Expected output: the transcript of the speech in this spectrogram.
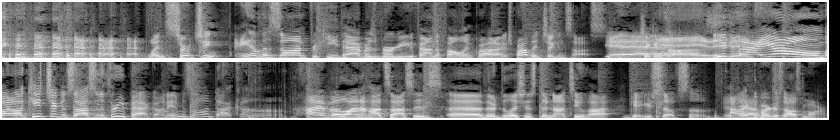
when searching Amazon for Keith Habersberger, you found the following products. Probably chicken sauce. Yeah. Chicken sauce. Hey, You can is. buy your own bottle of Keith chicken sauce in a three pack on Amazon.com. I have a line of hot sauces. Uh, they're delicious. They're not too hot. Get yourself some. I like the burger sauce more.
